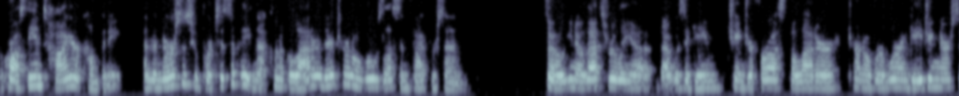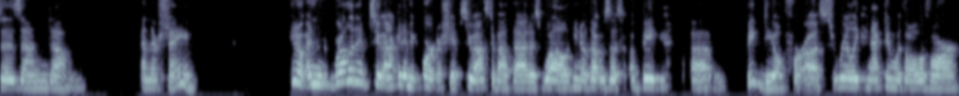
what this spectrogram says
across the entire company. And the nurses who participate in that clinical ladder, their turnover was less than 5%. So, you know, that's really a that was a game changer for us, the ladder turnover. We're engaging nurses and um and they're staying. You know, and relative to academic partnerships, you asked about that as well. You know, that was a, a big um, big deal for us, really connecting with all of our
